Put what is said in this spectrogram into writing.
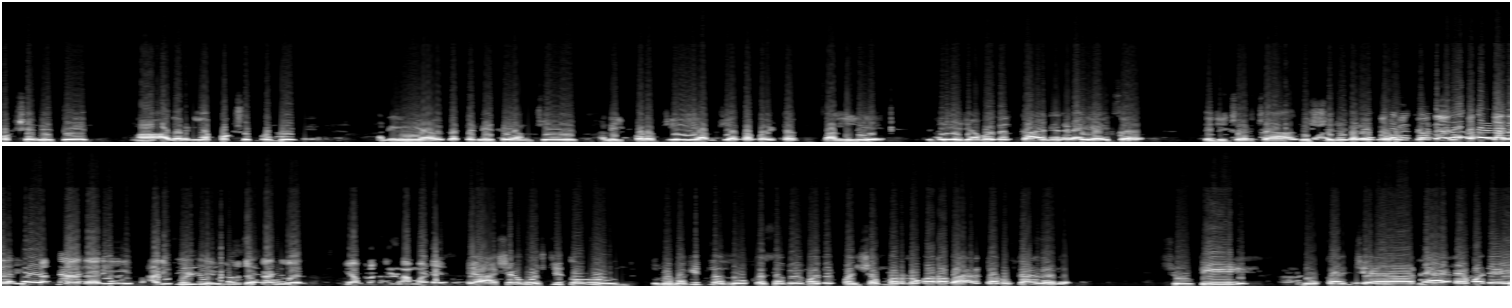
पक्ष नेते आदरणीय पक्षप्रमुख आणि गटनेते आमचे आणि परबजी आमची आता बैठक चालली आहे. याच्याबद्दल काय निर्णय घ्यायचं त्याची चर्चा निश्चितपणे या प्रकरणामध्ये. हे अशा गोष्टी करून तुम्ही बघितलं लोकसभेमध्ये पण शंभर लोकांना बाहेर काढून काय झालं? शेवटी लोकांच्या न्यायालयामध्ये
